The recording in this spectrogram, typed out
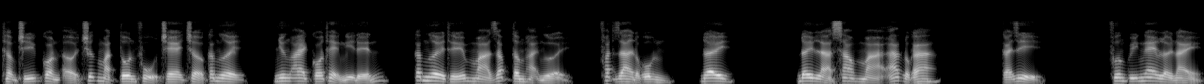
thậm chí còn ở trước mặt tôn phủ che chở các ngươi, nhưng ai có thể nghĩ đến, các ngươi thế mà giáp tâm hại người, phát ra độc ôn, đây, đây là sao mà ác độc a? Cái gì? Phương Quý nghe lời này,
